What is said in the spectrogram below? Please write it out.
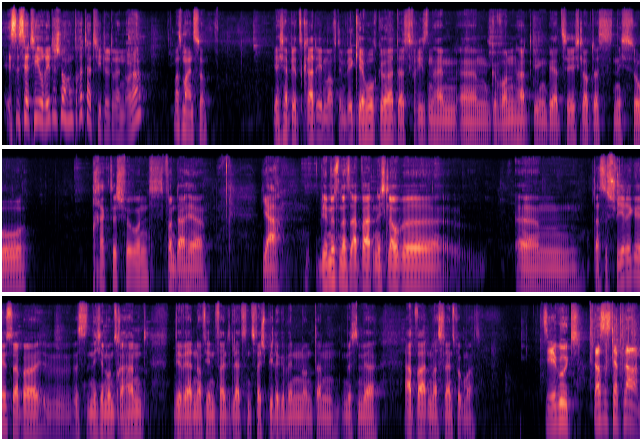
Es ist ja theoretisch noch ein dritter Titel drin, oder? Was meinst du? Ja, ich habe jetzt gerade eben auf dem Weg hier hoch gehört, dass Friesenheim ähm, gewonnen hat gegen BRC. Ich glaube, das ist nicht so praktisch für uns. Von daher, ja, wir müssen das abwarten. Ich glaube, ähm, dass es schwierig ist, aber äh, es ist nicht in unserer Hand. Wir werden auf jeden Fall die letzten zwei Spiele gewinnen und dann müssen wir abwarten, was Flensburg macht. Sehr gut, das ist der Plan.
